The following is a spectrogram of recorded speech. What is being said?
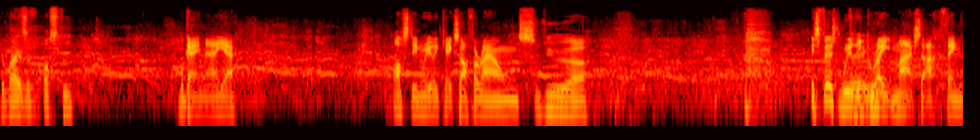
The rise of Austin. We're getting there, yeah. Austin really kicks off around. Yeah. His first really great match that I think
